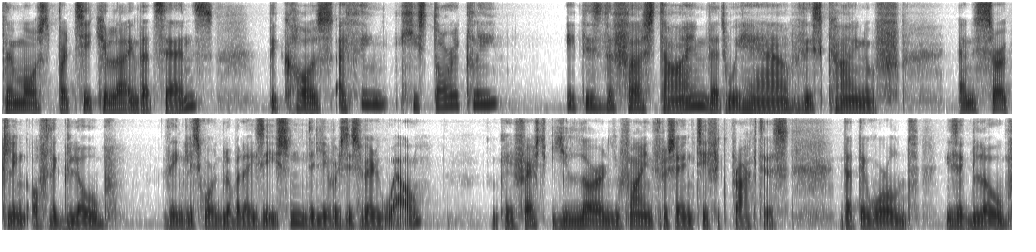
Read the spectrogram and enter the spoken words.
the most particular in that sense, because I think historically it is the first time that we have this kind of encircling of the globe. The English word globalization delivers this very well. Okay, first you learn, you find through scientific practice that the world is a globe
